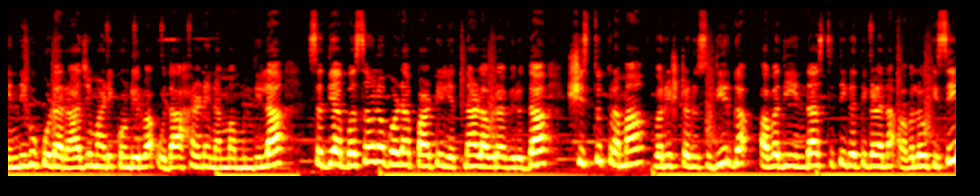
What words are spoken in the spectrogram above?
ಎಂದಿಗೂ ಕೂಡ ರಾಜಿ ಮಾಡಿಕೊಂಡಿರುವ ಉದಾಹರಣೆ ನಮ್ಮ ಮುಂದಿಲ್ಲ. ಸದ್ಯ ಬಸವನಗೌಡ, ಪಾಟೀಲ್ ಯತ್ನಾಳ್ ಅವರ ವಿರುದ್ಧ ಶಿಸ್ತು ಕ್ರಮ ವರಿಷ್ಠರು ಸುದೀರ್ಘ ಅವಧಿಯಿಂದ ಸ್ಥಿತಿಗತಿಗಳನ್ನು ಅವಲೋಕಿಸಿ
